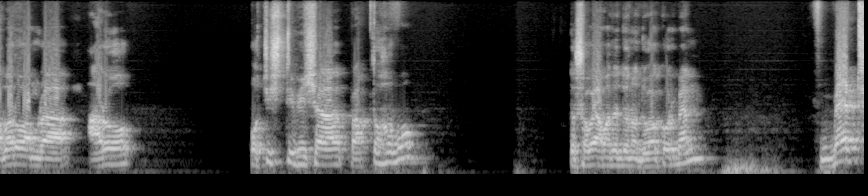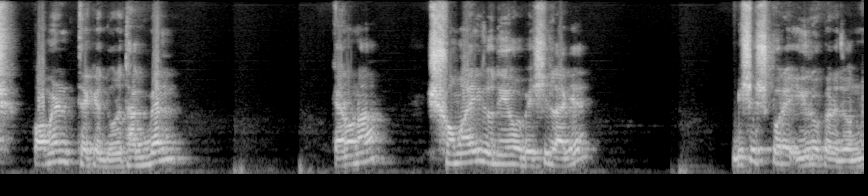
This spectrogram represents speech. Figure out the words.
আবারও আমরা আরও পঁচিশটি ভিসা প্রাপ্ত হব। তো সবাই আমাদের জন্য দোয়া করবেন। ব্যাট কমেন্ট থেকে দূরে থাকবেন। কেননা সময় যদিও বেশি লাগে, বিশেষ করে ইউরোপের জন্য,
